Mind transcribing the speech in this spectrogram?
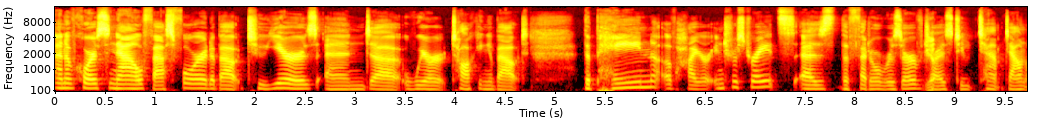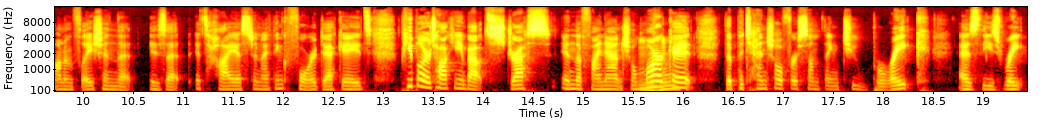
And of course, now fast forward about two years, and uh, we're talking about the pain of higher interest rates as the Federal Reserve Yep. tries to tamp down on inflation that is at its highest in, I think, four decades. People are talking about stress in the financial Mhm. market, the potential for something to break as these rate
